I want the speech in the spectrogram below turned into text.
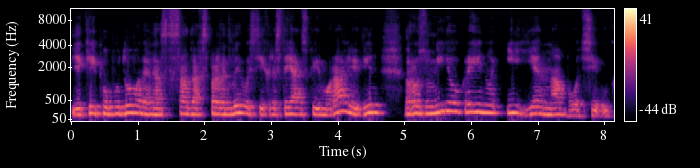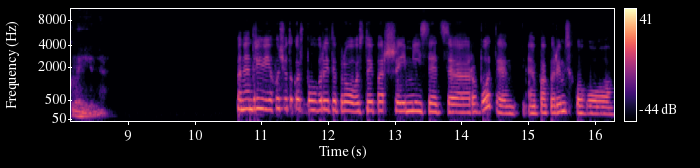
який побудований на засадах справедливості і християнської моралі, він розуміє Україну і є на боці України. Пане Андрію, я хочу також поговорити про ось той перший місяць е, роботи е, папи римського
